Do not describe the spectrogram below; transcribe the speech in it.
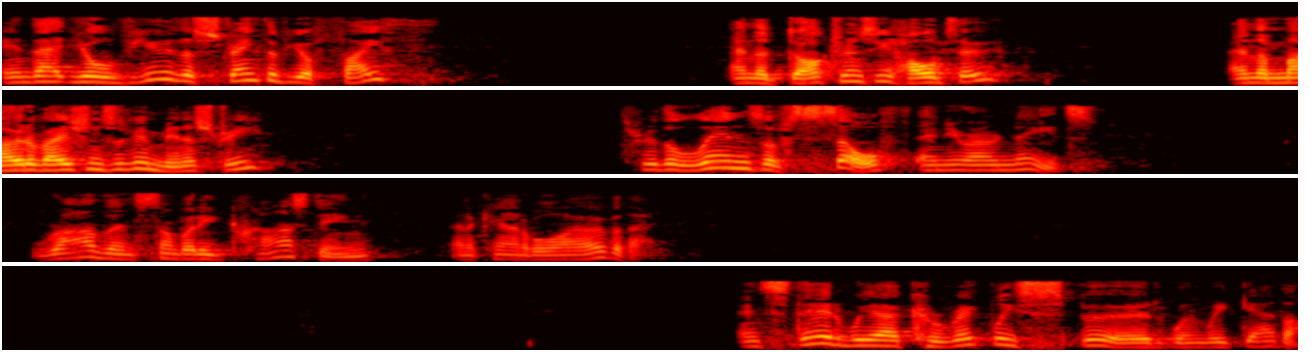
In that you'll view the strength of your faith and the doctrines you hold to and the motivations of your ministry through the lens of self and your own needs, rather than somebody casting an accountable eye over that. Instead, we are correctly spurred when we gather.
